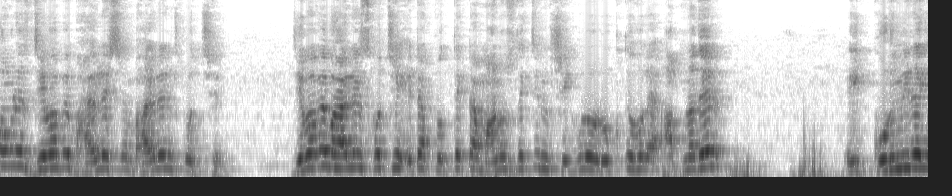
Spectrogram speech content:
কংগ্রেস যেভাবে ভায়োলেন্স ভায়োলেন্স করছে যেভাবে ভায়োলেন্স করছে, এটা প্রত্যেকটা মানুষ দেখছেন, সেগুলো রুখতে হলে আপনাদের এই কর্মীরাই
